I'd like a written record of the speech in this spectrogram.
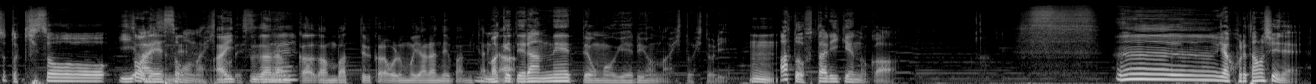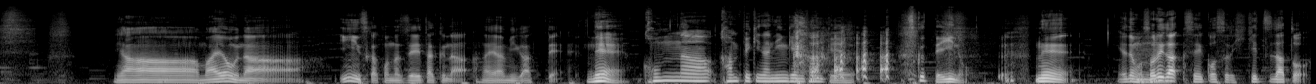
ちょっと競い合えそうな人あいですよね。つがなんか頑張ってるから俺もやらねばみたいな。負けてらんねえって思えるような人一人。うん。あと2人いけんのか。うーん。いやこれ楽しいね。いやー迷うな。いいんすかこんな贅沢な悩みがあって。ねえ。こんな完璧な人間関係作っていいの？ねえいやでもそれが成功する秘訣だと、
